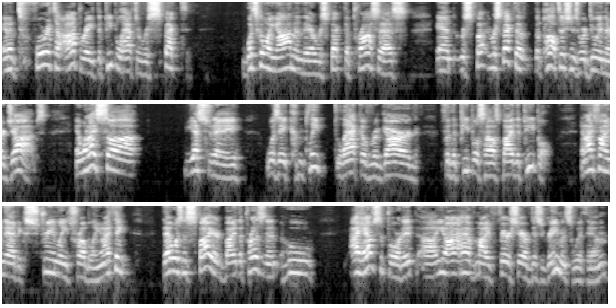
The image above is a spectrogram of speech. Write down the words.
And for it to operate, the people have to respect what's going on in there, respect the process, and respect respect the, the politicians who are doing their jobs. And what I saw yesterday was a complete lack of regard for the people's house by the people. And I find that extremely troubling. And I think that was inspired by the president, who I have supported. Uh, you know, I have my fair share of disagreements with him,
